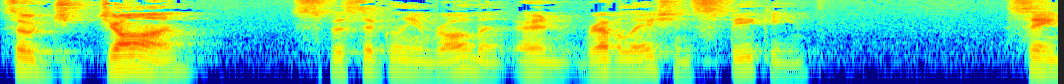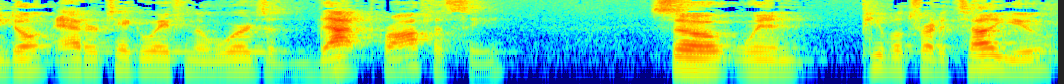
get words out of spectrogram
So John, specifically in Roman, in Revelation speaking, saying don't add or take away from the words of that prophecy. So when people try to tell you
